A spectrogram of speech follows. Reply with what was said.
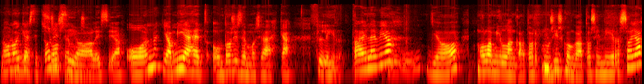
Ne on oikeasti tosi Sosiaalisia. On, ja miehet on tosi semmoisia ehkä flirttailevia. Mm. Joo. Me ollaan Millan kanssa, to- mun siskon kanssa tosi nirsoja.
